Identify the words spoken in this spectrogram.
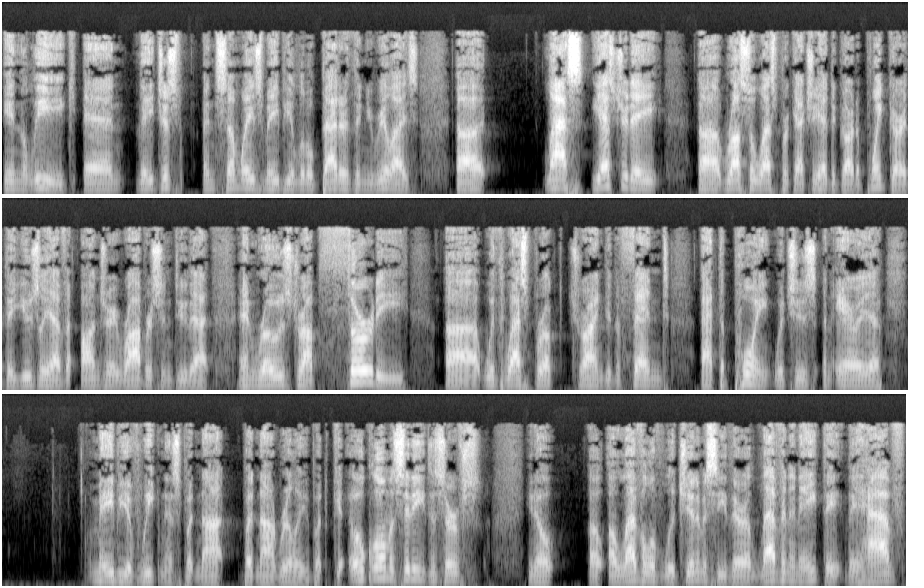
in the league. And they just, in some ways, may be a little better than you realize. Uh, last, yesterday, uh, Russell Westbrook actually had to guard a point guard. They usually have Andre Roberson do that. And Rose dropped 30 uh, with Westbrook trying to defend at the point, which is an area maybe of weakness, but not but not really. But Oklahoma City deserves, you know, a, a level of legitimacy. They're 11 and 8. They they have,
